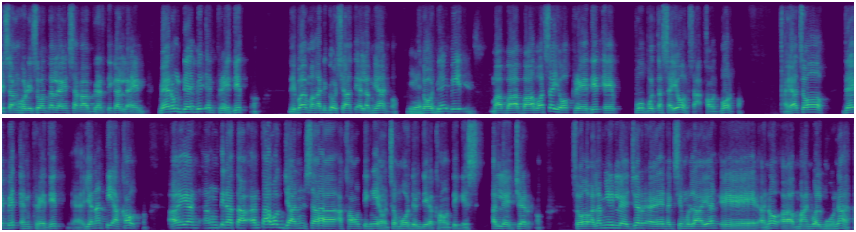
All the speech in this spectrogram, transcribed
isang horizontal line saka vertical line, merong debit and credit, no. Di ba? Mga negosyante alam yan, no? Yes. So debit, mababawa sa iyo, credit eh pupunta sa iyo sa account mo. No? Ayan, so debit and credit, eh, yan ang T-account. Ayan, ang tinata ang tawag diyan sa accounting ngayon, sa modern day accounting is a ledger. So alam niyo yung ledger eh nagsimula yan eh ano ah, manual muna.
